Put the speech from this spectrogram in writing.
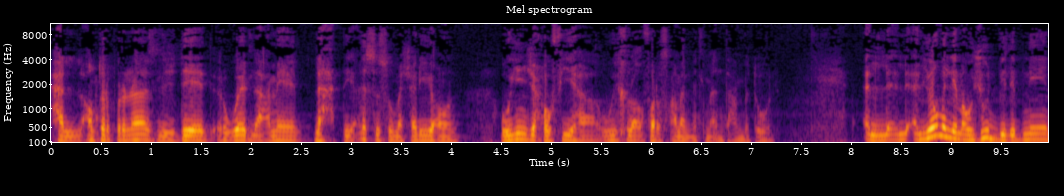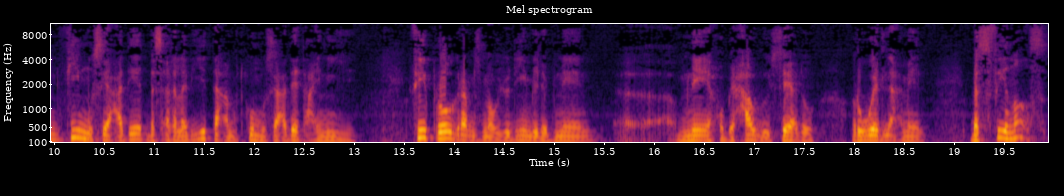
هال entrepreneurs الجداد رواد الأعمال لحتى يأسسوا مشاريعهم وينجحوا فيها ويخلقوا فرص عمل مثل ما انت عم بتقول. اليوم اللي موجود بلبنان في مساعدات بس أغلبيتها عم بتكون مساعدات عينية. في programs موجودين بلبنان آه، منيح وبيحاولوا يساعدوا رواد الأعمال بس في نقص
